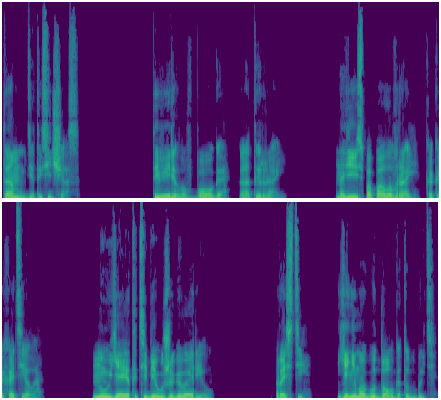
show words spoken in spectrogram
Там, где ты сейчас. Ты верила в Бога, а ты рай. Надеюсь, попала в рай, как и хотела. Ну, я это тебе уже говорил. Прости, я не могу долго тут быть.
